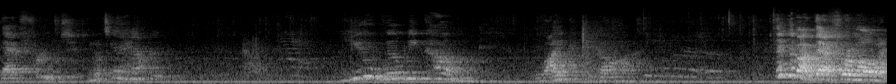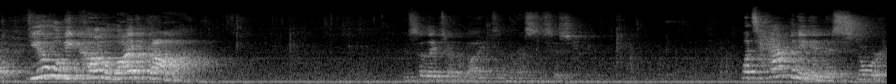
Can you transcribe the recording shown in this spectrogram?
that fruit, you know what's going to happen? You will become like God. Think about that for a moment. You will become like God. And so they took a bite, and the rest is history. What's happening in this story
